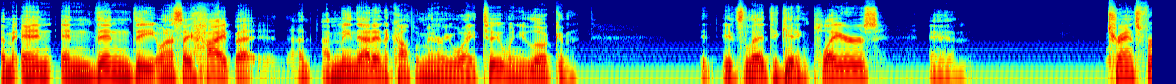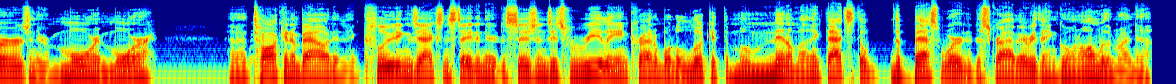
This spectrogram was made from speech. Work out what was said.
and and then the when I say hype, I, I, I mean that in a complimentary way too. When you look, and it, it's led to getting players and transfers, and there are more and more uh, talking about and including Jackson State in their decisions. It's really incredible to look at the momentum. I think that's the the best word to describe everything going on with them right now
